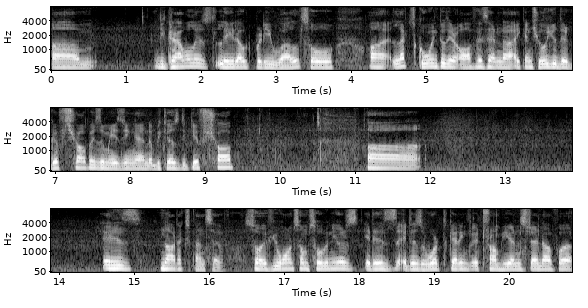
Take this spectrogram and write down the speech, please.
um, the gravel is laid out pretty well. So. Uh, let's go into their office and uh, I can show you their gift shop is amazing and because the gift shop uh, is not expensive. So if you want some souvenirs, it is it is worth getting it from here instead of uh,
